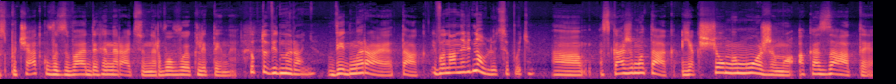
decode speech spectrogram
спочатку визиває дегенерацію нервової клітини. Тобто відмирання. Відмирає так. І вона не відновлюється потім. Скажімо так, якщо ми можемо оказати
